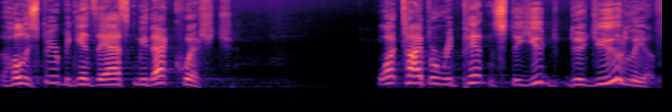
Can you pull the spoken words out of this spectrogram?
the Holy Spirit begins to ask me that question What type of repentance do you, do you live?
